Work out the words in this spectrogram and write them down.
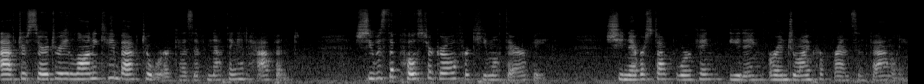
After surgery, Lonnie came back to work as if nothing had happened. She was the poster girl for chemotherapy. She never stopped working, eating, or enjoying her friends and family.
